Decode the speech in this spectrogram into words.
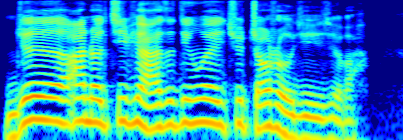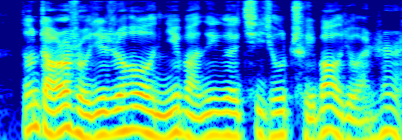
你这按照 GPS 定位去找手机去吧。”等找着手机之后，你把那个气球锤爆就完事儿了。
